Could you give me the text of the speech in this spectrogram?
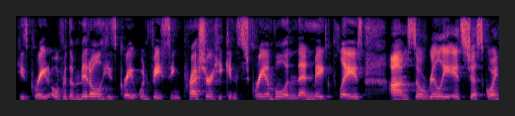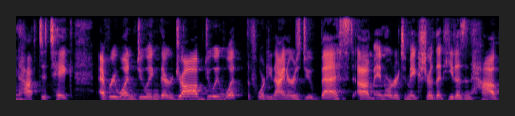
He's great over the middle. He's great when facing pressure. He can scramble and then make plays. Um, so really, it's just going to have to take everyone doing their job, doing what the 49ers do best um, in order to make sure that he doesn't have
